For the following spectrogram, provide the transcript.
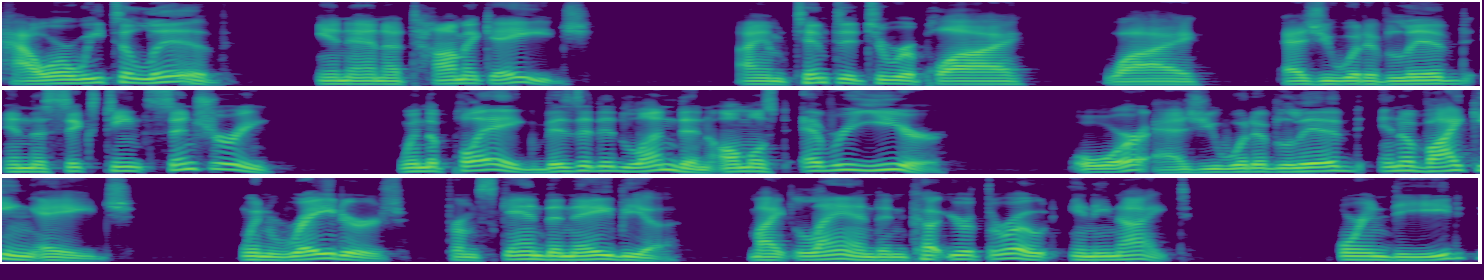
How are we to live in an atomic age? I am tempted to reply, why, as you would have lived in the 16th century, when the plague visited London almost every year, or as you would have lived in a Viking age, when raiders from Scandinavia might land and cut your throat any night, or indeed,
